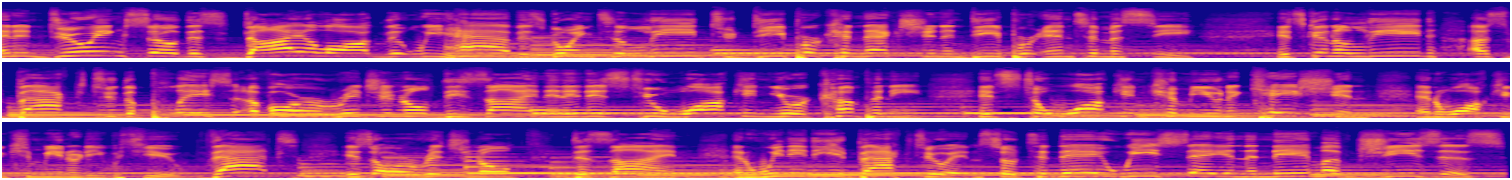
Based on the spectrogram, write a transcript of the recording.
And in doing so, this dialogue that we have is going to lead to deeper connection and deeper intimacy. It's going to lead us back to the place of our original design, and it is to walk in your company. It's to walk in communication and walk in community with you. That is our original design, and we need to get back to it. And so today we say, in the name of Jesus,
